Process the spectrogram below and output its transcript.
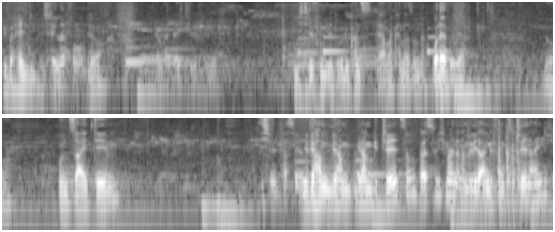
über Handy bisschen. Telefon. Ja, Wir haben halt echt telefoniert. nicht telefoniert, aber du kannst, ja, man kann da so eine, whatever, ja. Ja. Und seitdem Ich will passiert. Ja, wir, haben, wir, haben, wir haben gechillt so, weißt du, wie ich meine? Dann haben wir wieder angefangen zu chillen eigentlich.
